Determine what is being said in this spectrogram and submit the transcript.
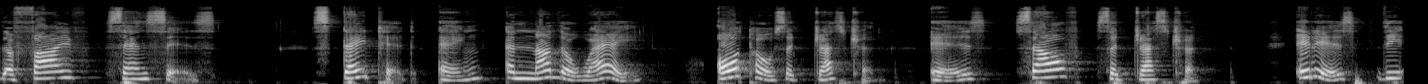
the five senses. Stated in another way, autosuggestion is self suggestion. It is the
